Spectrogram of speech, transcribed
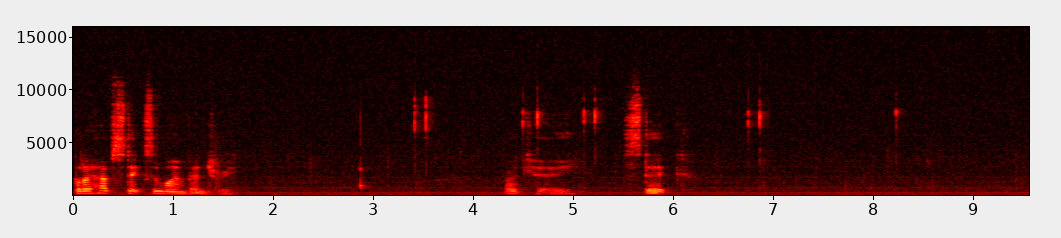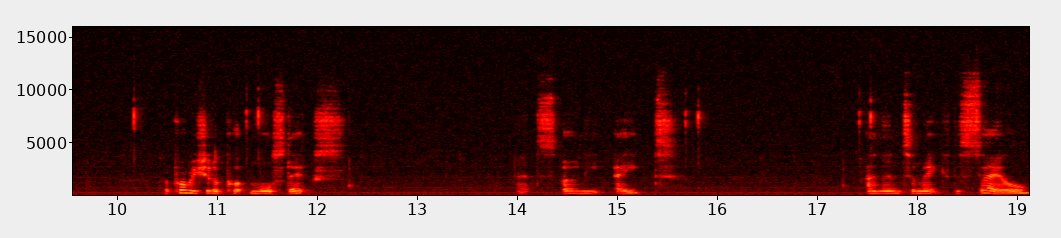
But I have sticks in my inventory. Okay, stick. I probably should have put more sticks. It's only eight. And then to make the sail,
